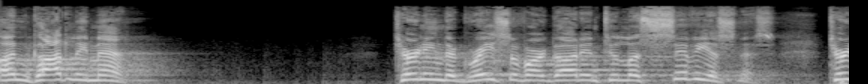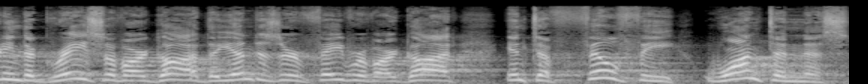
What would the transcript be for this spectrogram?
ungodly men, turning the grace of our God into lasciviousness, turning the grace of our God, the undeserved favor of our God, into filthy wantonness,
